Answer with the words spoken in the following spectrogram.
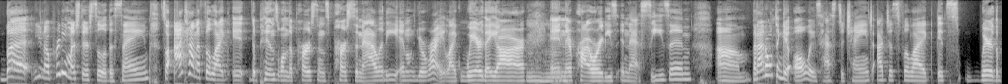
but you know pretty much they're still the same. So i kind of feel like it depends on the person's personality and you're right like where they are and their priorities in that season. Um, but i don't think it always has to change. I just feel like it's where the,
